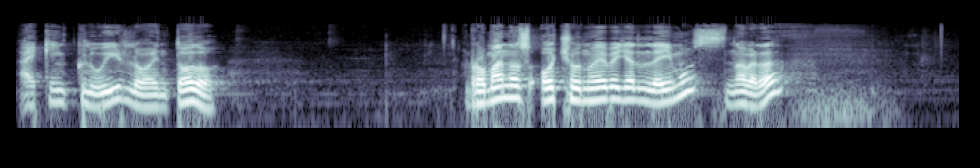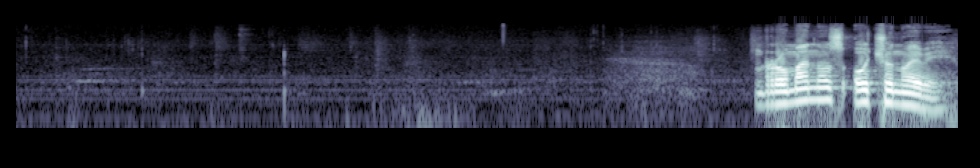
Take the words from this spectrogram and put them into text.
Hay que incluirlo en todo. Romanos 8.9 ya lo leímos, ¿no, verdad? Romanos 8.9.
